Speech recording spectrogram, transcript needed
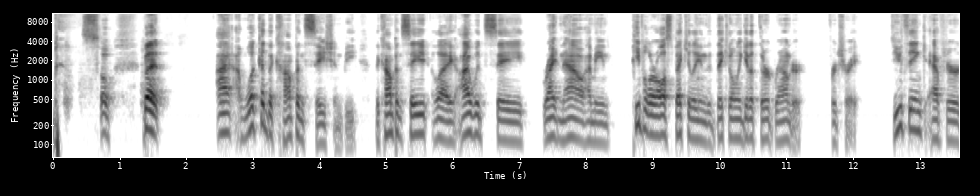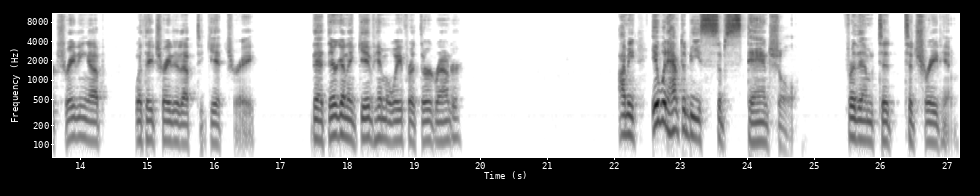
so, but I what could the compensation be? The compensate like I would say right now, I mean, people are all speculating that they can only get a third rounder for Trey. Do you think after trading up what they traded up to get Trey, that they're going to give him away for a third rounder? I mean, it would have to be substantial for them to to trade him.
